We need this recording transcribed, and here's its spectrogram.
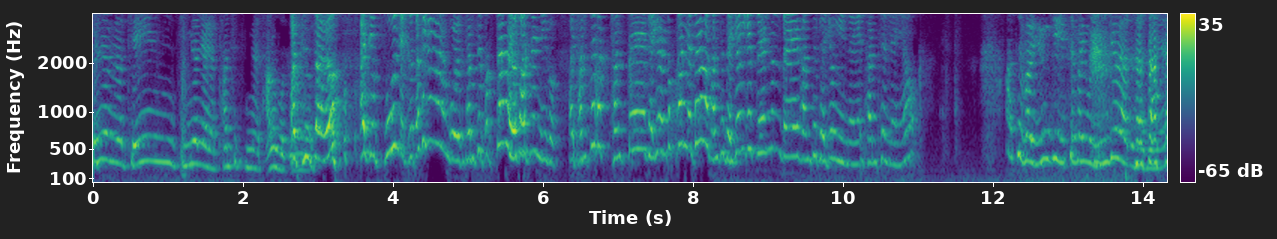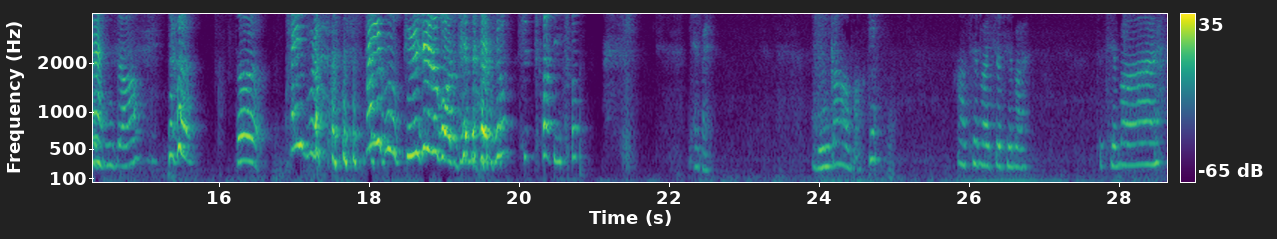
왜냐면 개인 뒷면이랑 단체 뒷면이 다르거든 아 진짜요? 아 지금 보는데 그거 생각나는 거예요. 단체 떴잖아요 사진 이거. 아 단체가 단체 배경이 똑같네. 설마 단체 배경이겠어 했는데 단체 배경이네. 단체네요. 아 제발 윤기 제발 이거 윤기여야 되는데 진짜 저 하이브랑 하이브 귤 지르고 와도 되나요? 진짜 이거. 제발. 눈 감아봐 네. 아 제발 진짜 제발 진짜 제발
